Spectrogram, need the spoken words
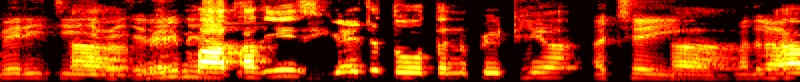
ਮੇਰੀ ਚੀਜ਼ ਹਾਂ, ਵੇਚ ਰਹੇ ਮੇਰੀ ਨੇ। ਮਾਤਾ ਦੀਆਂ ਹੀ ਸੀਗੀਆਂ ਇਹ ਚ ਦੋ ਤਿੰਨ ਪੇਟੀਆਂ ਅੱਛਾ ਜੀ ਹਾਂ ਮਤਲਬ ਆਪਾਂ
